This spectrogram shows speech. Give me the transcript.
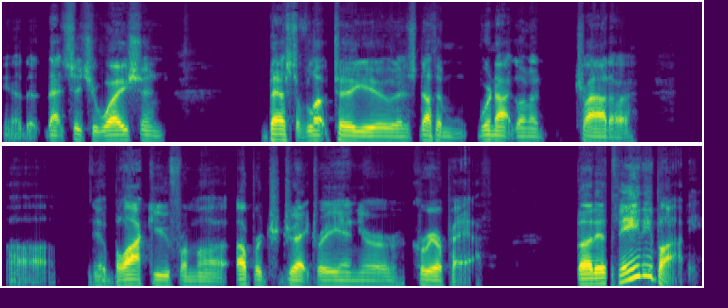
you know, the, that situation, best of luck to you. There's nothing. We're not going to try to." Uh, you know, block you from a upward trajectory in your career path. But if anybody,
